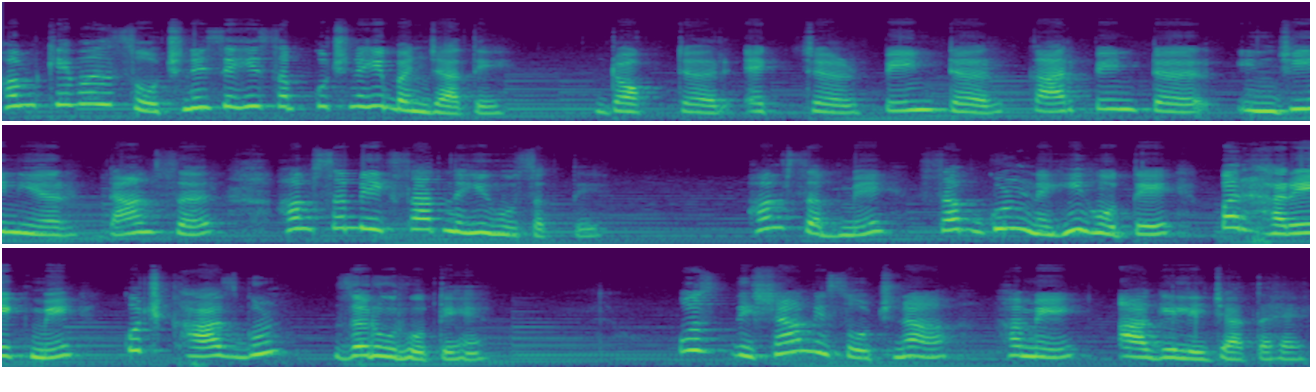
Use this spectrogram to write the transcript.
हम केवल सोचने से ही सब कुछ नहीं बन जाते। Doctor, actor, painter, carpenter, engineer, dancer, हम सब एक साथ नहीं हो सकते। हम सब में सब गुण नहीं होते, पर हर एक में कुछ खास गुण ज़रूर होते हैं। उस दिशा में सोचना हमें आगे ले जाता है।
